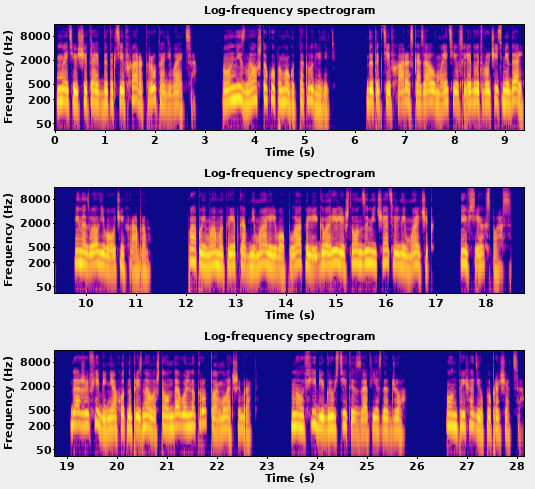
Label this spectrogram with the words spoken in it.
Мэтью считает, детектив Хара круто одевается. Он не знал, что копы могут так выглядеть. Детектив Хара сказал, Мэтью следует вручить медаль, и назвал его очень храбрым. Папа и мама крепко обнимали его, плакали и говорили, что он замечательный мальчик и всех спас. Даже Фиби неохотно признала, что он довольно крутой младший брат. Но Фиби грустит из-за отъезда Джо. Он приходил попрощаться.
